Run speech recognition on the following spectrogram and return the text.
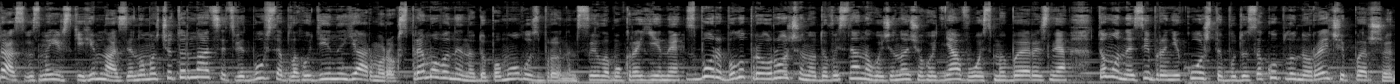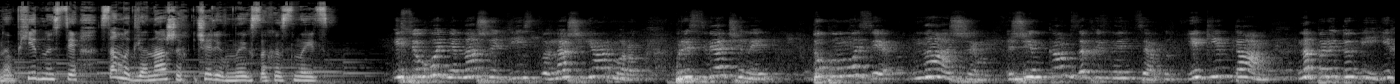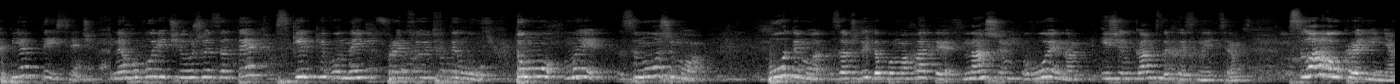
раз в Ізмаїльській гімназії номер 14 відбувся благодійний ярмарок, спрямований на допомогу Збройним силам України. Збори було приурочено до весняного жіночого дня 8 березня. Тому на зібрані кошти буде закуплено речі першої необхідності саме для наших чарівних захисниць. І сьогодні наше дійство, наш ярмарок присвячений допомозі нашим жінкам-захисницям, які там на передовій, їх 5 тисяч, не говорячи вже за те, скільки вони працюють в тилу. Тому ми зможемо, будемо завжди допомагати нашим воїнам і жінкам-захисницям. Слава Україні!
